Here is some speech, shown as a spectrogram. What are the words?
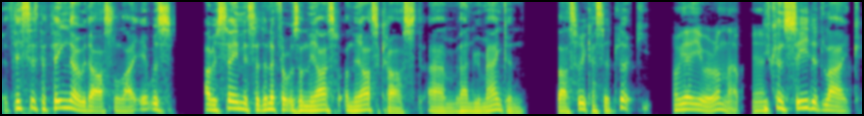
But this is the thing though with Arsenal. Like it was, I was saying this. I don't know if it was on the ice on the Arsecast um, with Andrew Mangan last week. I said, look, Oh yeah, you were on that. Yeah. you conceded like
